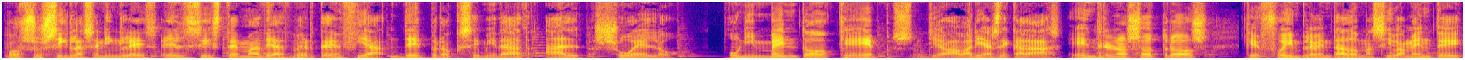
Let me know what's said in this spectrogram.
por sus siglas en inglés, el Sistema de Advertencia de Proximidad al Suelo. Un invento que pues, lleva varias décadas entre nosotros, que fue implementado masivamente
